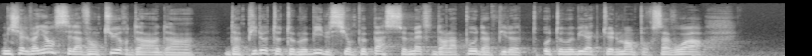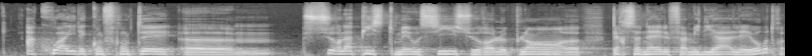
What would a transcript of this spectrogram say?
Michel Vaillant, c'est l'aventure d'un pilote automobile. Si on ne peut pas se mettre dans la peau d'un pilote automobile actuellement pour savoir à quoi il est confronté euh, sur la piste, mais aussi sur le plan euh, personnel, familial et autres,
